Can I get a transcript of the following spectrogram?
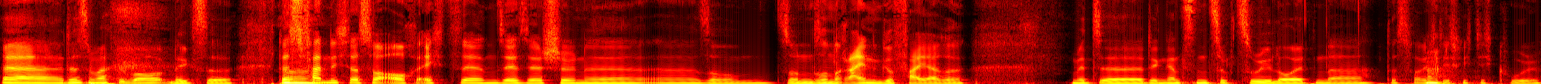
Ja, das macht überhaupt nichts so. Das ah. fand ich, das war auch echt sehr, sehr, sehr schöne, äh, so, so, so ein Reingefeiere mit äh, den ganzen Zugzui-Leuten da. Das war richtig, ah. richtig cool.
